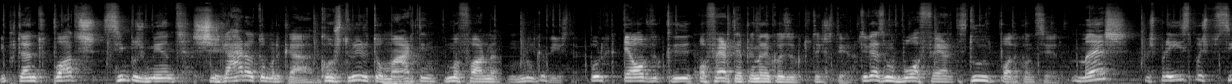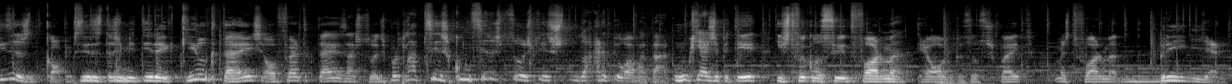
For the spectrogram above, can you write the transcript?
E portanto, podes simplesmente chegar ao teu mercado, construir o teu marketing de uma forma nunca vista. Porque é óbvio que oferta é a primeira coisa que tu tens que ter. Se tiveres uma boa oferta, tudo pode acontecer. Mas, mas para isso, depois precisas de copy. Precisas transmitir aquilo que tens, a oferta que tens às pessoas. E por outro lado, precisas conhecer as pessoas, precisas estudar o teu avatar. No que é GPT, isto foi construído de forma, é óbvio que eu sou suspeito, mas de forma brilhante.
